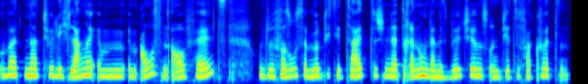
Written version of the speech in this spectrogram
über natürlich lange im, im Außen aufhältst und du versuchst ja möglichst die Zeit zwischen der Trennung deines Bildschirms und dir zu verkürzen.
